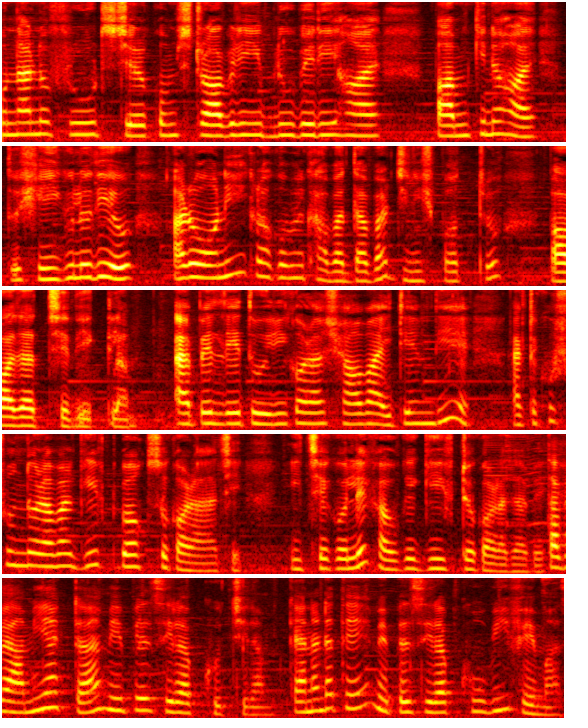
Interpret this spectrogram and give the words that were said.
অন্যান্য ফ্রুটস যেরকম স্ট্রবেরি ব্লুবেরি হয় পামকিনও হয়, তো সেইগুলো দিয়েও আরও অনেক রকমের খাবার দাবার জিনিসপত্র পাওয়া যাচ্ছে দেখলাম। অ্যাপেল দিয়ে তৈরি করা সব আইটেম দিয়ে একটা খুব সুন্দর আবার গিফট বক্সও করা আছে। ইচ্ছে করলে কাউকে গিফটও করা যাবে। তবে আমি একটা মেপেল সিরাপ খুঁজছিলাম। কানাডাতে মেপেল সিরাপ খুবই ফেমাস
